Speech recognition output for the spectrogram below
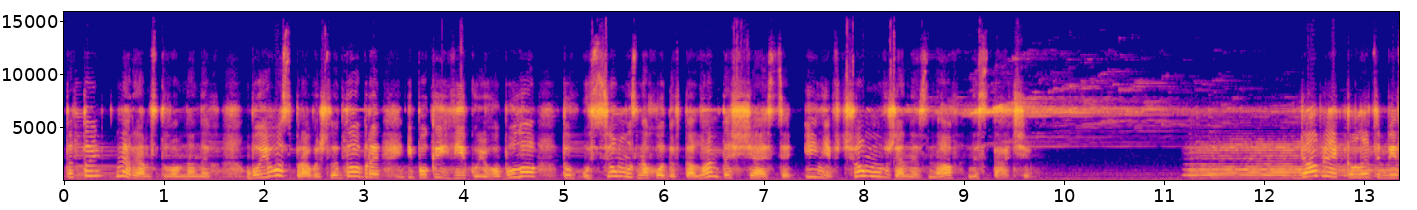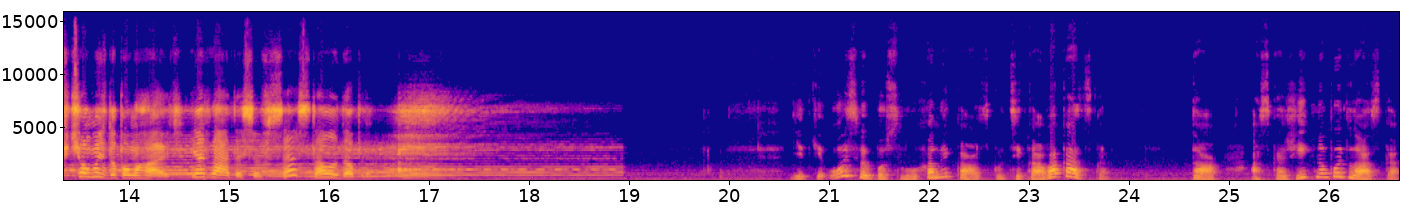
Та той не ремствував на них, бо його справи йшли добре, і поки віку його було, то в усьому знаходив талант та щастя і ні в чому вже не знав нестачі. Добре, коли тобі в чомусь допомагають. Я рада, що все стало добре. Дітки, ось ви послухали казку. Цікава казка. Так, а скажіть, ну, будь ласка,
